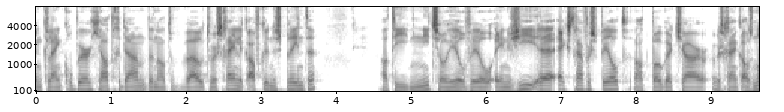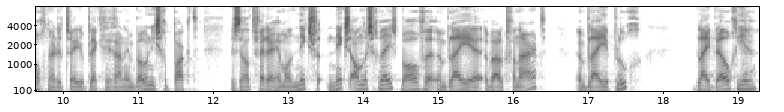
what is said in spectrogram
een klein kopbeurtje had gedaan... dan had Wout waarschijnlijk af kunnen sprinten had hij niet zo heel veel energie uh, extra verspeeld. Had Pogacar waarschijnlijk alsnog naar de tweede plek gegaan en bonies gepakt. Dus er had verder helemaal niks, niks anders geweest. Behalve een blije Wout van Aert, een blije ploeg, blij België, ja.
